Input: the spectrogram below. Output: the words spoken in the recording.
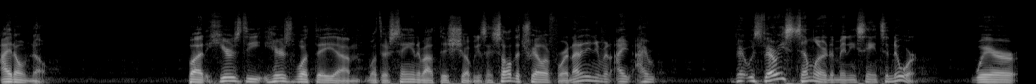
I don't know. But here's the here's what they um, what they're saying about this show because I saw the trailer for it, and I didn't even I, I it was very similar to Many Saints of Newark, where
